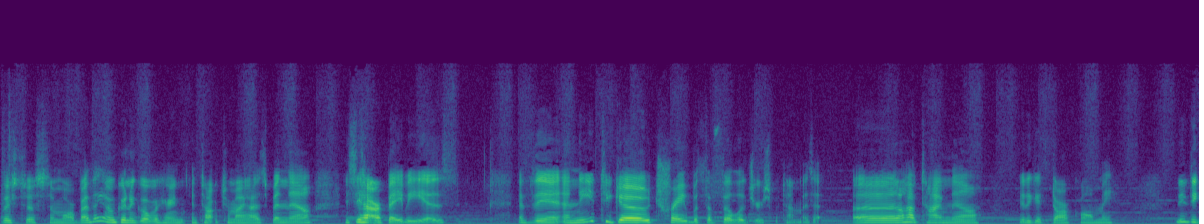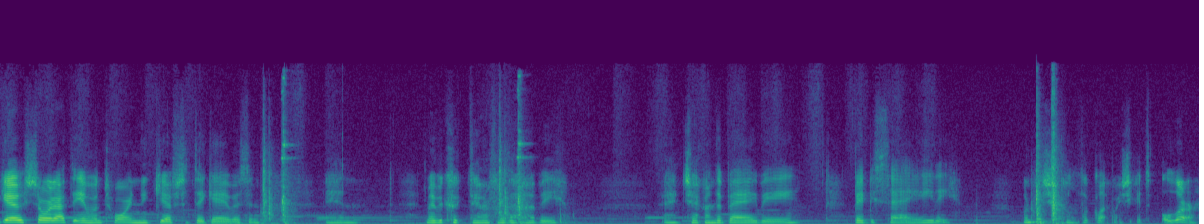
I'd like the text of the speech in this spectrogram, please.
There's just some more. But I think I'm going to go over here and, and talk to my husband now. And see how our baby is. And then I need to go trade with the villagers. What time is it? Uh, I don't have time now. It'll get dark on me. Need to go sort out the inventory and the gifts that they gave us. And, and Maybe cook dinner for the hubby. And check on the baby. Baby Sadie. Wonder what she's gonna look like when she gets older.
